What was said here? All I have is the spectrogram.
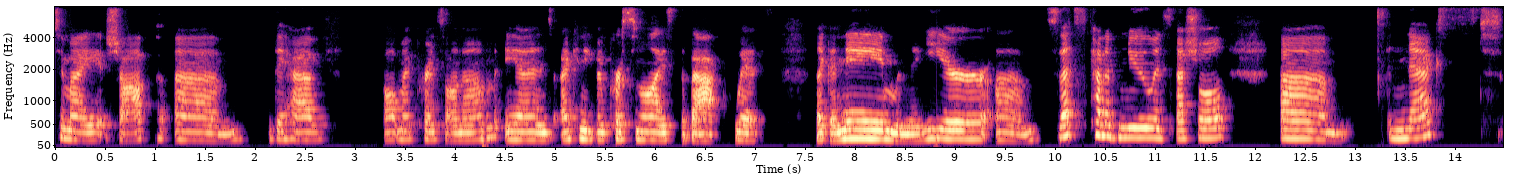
to my shop. Um, they have all my prints on them, and I can even personalize the back with like a name and the year. Um, so that's kind of new and special. Um, next,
